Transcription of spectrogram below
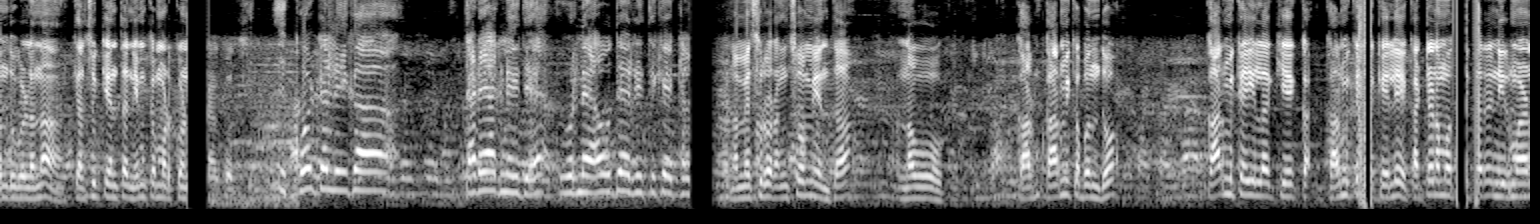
ಬಂಧುಗಳನ್ನು ಕೆಲಸಕ್ಕೆ ಅಂತ ನೇಮಕ ಮಾಡ್ಕೊಂಡು ಈ ಕೋರ್ಟಲ್ಲಿ ಈಗ ತಡೆಯಾಜ್ಞೆ ಇದೆ. ಇವ್ರನ್ನ ಯಾವುದೇ ರೀತಿಗೆ ಕೆಲ ನಮ್ಮ ಹೆಸರು ರಂಗಸ್ವಾಮಿ ಅಂತ. ನಾವು ಕಾರ್ ಕಾರ್ಮಿಕ ಬಂದು ಕಾರ್ಮಿಕ ಇಲಾಖೆ ಕಾರ್ಮಿಕ ಇಲಾಖೆಯಲ್ಲಿ ಕಟ್ಟಡ ಮತ್ತು ಇತರೆ ನಿರ್ಮಾಣ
